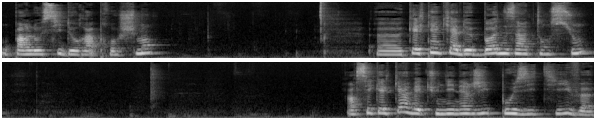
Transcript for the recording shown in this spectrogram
on parle aussi de rapprochement. Euh, quelqu'un qui a de bonnes intentions. Alors c'est quelqu'un avec une énergie positive,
